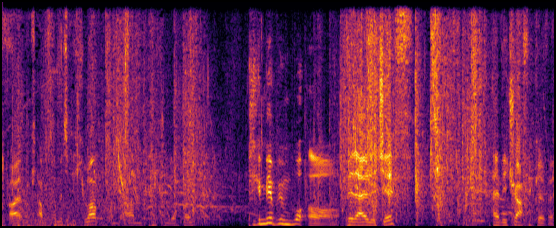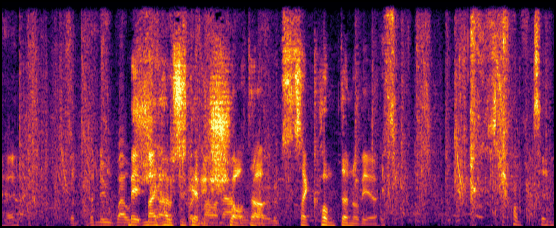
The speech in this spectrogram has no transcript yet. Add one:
Alright, I'm coming to pick you up. I'm, I'm picking you up. On. Picking me up in what? Oh, Bit out of the jiff. Heavy traffic over here. The, the new Welsh. mate, my uh, house is getting shot up. roads. It's like Compton over here. It's Compton.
